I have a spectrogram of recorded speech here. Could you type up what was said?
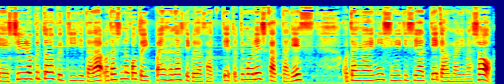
えー、収録トーク聞いてたら私のこといっぱい話してくださってとても嬉しかったです。お互いに刺激し合って頑張りましょ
